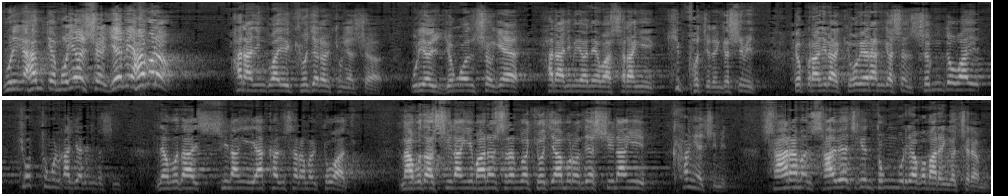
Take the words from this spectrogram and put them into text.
우리가 함께 모여서 예배함으로 하나님과의 교제를 통해서 우리의 영혼 속에 하나님의 은혜와 사랑이 깊어지는 것입니다. 그뿐 아니라 교회라는 것은 성도와의 교통을 가져야 하는 것입니다. 나보다 신앙이 약한 사람을 도와줘. 나보다 신앙이 많은 사람과 교제함으로 내 신앙이 강해집니다. 사람은 사회적인 동물이라고 말한 것처럼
